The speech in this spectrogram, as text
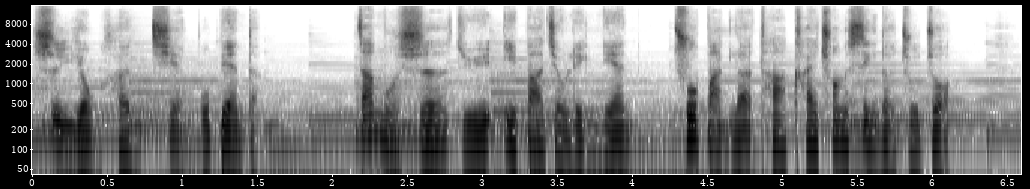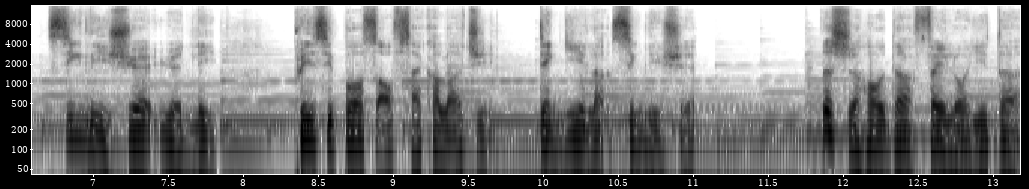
是永恒且不变的。詹姆斯于1890年出版了他开创性的著作《心理学原理》（Principles of Psychology）。定义了心理学。这时候的费洛伊德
